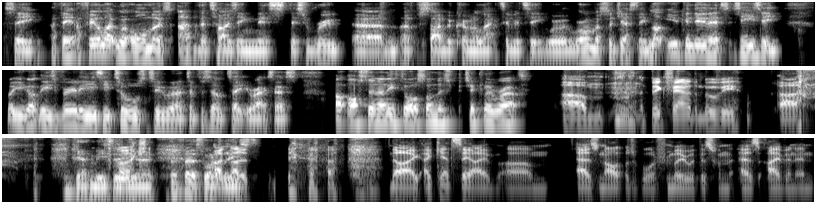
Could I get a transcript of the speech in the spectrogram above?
See, I think I feel like we're almost advertising this this route um, of cyber criminal activity. We're, we're almost suggesting, look, you can do this. It's easy. But you got these really easy tools to uh, to facilitate your access. Uh, Austin, any thoughts on this particular rat? Um, a big fan of the movie. Uh, yeah, me too. yeah, the first one at I'm least. a- no, I, I can't say I'm um, as knowledgeable or familiar with this one as Ivan and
